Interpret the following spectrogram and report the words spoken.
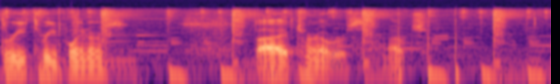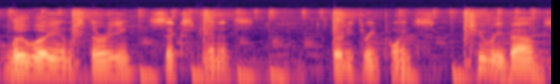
3 three pointers, 5 turnovers. Ouch. Lou Williams, 36 minutes, 33 points, 2 rebounds,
